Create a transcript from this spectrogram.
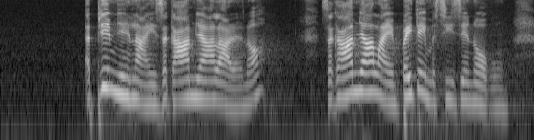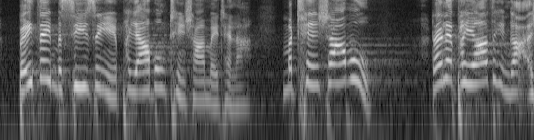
။အပြစ်မြင်လာရင်စကားများလာတယ်နော်။စကားများလာရင်ပိတ်သိမ့်မစီးစင်းတော့ဘူး။ပိတ်သိမ့်မစီးစင်းရင်ဖယားဘုံထင်ရှားမယ်ထင်လား။ မထင်ရှားဘူးဒါနဲ့ဖယားသခင်ကအ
